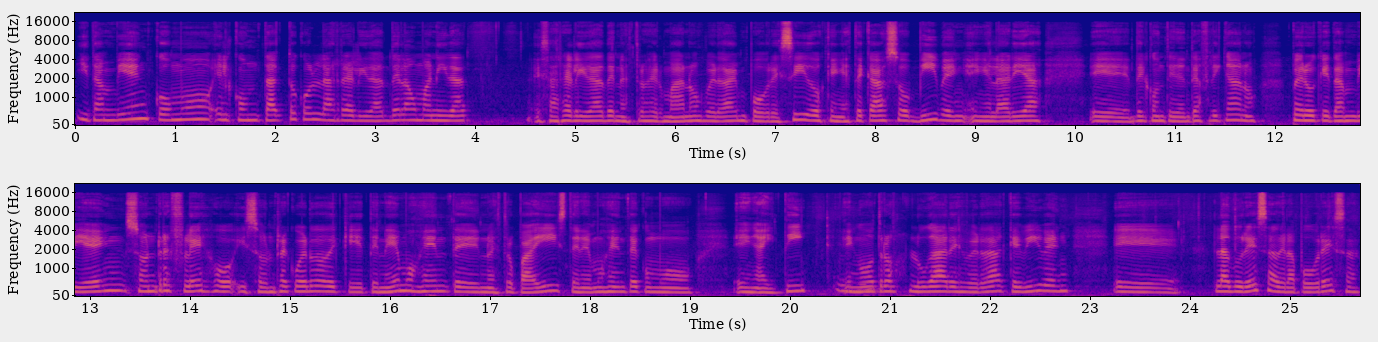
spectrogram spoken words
y también cómo el contacto con la realidad de la humanidad esa realidad de nuestros hermanos, ¿verdad?, empobrecidos, que en este caso viven en el área eh, del continente africano, pero que también son reflejo y son recuerdo de que tenemos gente en nuestro país, tenemos gente como en Haití, en otros lugares, ¿verdad?, que viven eh, la dureza de la pobreza,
